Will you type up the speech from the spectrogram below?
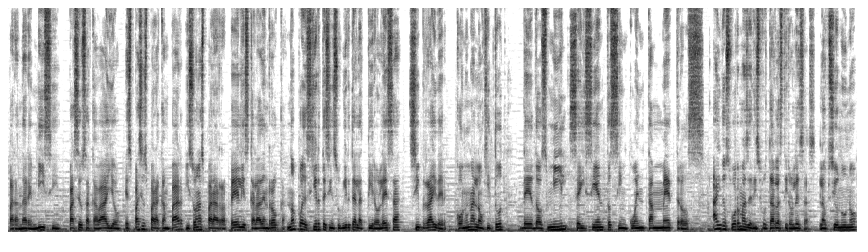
para andar en bici, paseos a caballo, espacios para acampar y zonas para rapel y escalada en roca. No puedes irte sin subirte a la tirolesa Ship Rider con una longitud 2.650 metros. Hay dos formas de disfrutar las tirolesas. La opción 1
